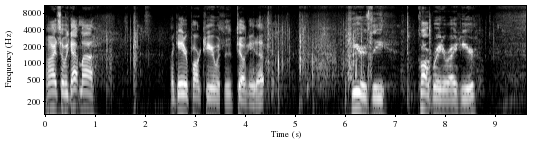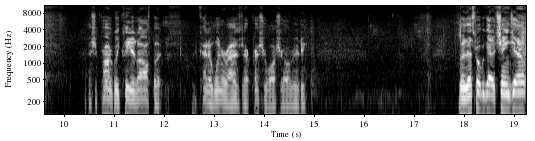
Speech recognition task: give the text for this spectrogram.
All right, so we got my my Gator parked here with the tailgate up. Here's the carburetor right here. I should probably clean it off, but we kind of winterized our pressure washer already. But that's what we got to change out.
